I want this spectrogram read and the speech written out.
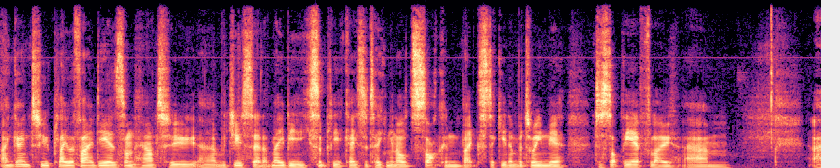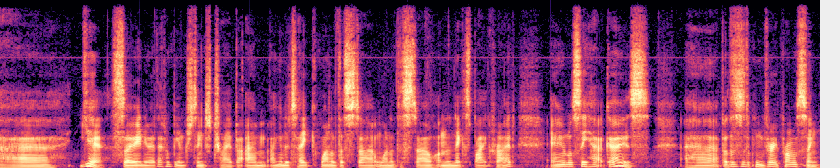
I'm going to play with ideas on how to uh, reduce that. It may be simply a case of taking an old sock and like sticking it in between there to stop the airflow. Um, uh, yeah, so anyway, that'll be interesting to try. But um, I'm going to take one of the style, one of the style on the next bike ride, and we'll see how it goes. Uh, but this is looking very promising.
